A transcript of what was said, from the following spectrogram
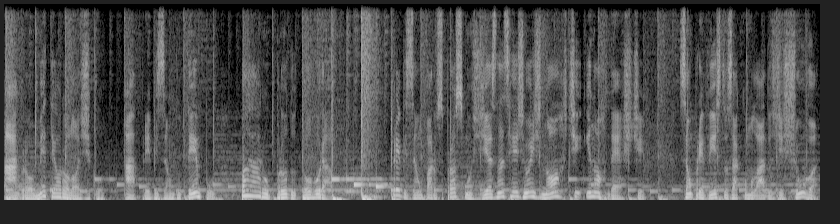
agrometeorológico. A previsão do tempo para o produtor rural. Previsão para os próximos dias nas regiões Norte e Nordeste. São previstos acumulados de chuva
